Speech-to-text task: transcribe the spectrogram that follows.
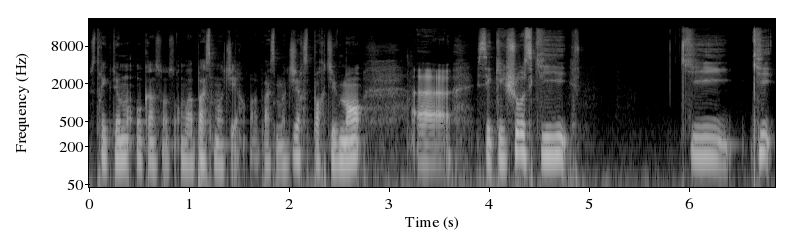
Strictement aucun sens. On va pas se mentir. On va pas se mentir. Sportivement, euh, c'est quelque chose qui, qui, qui,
